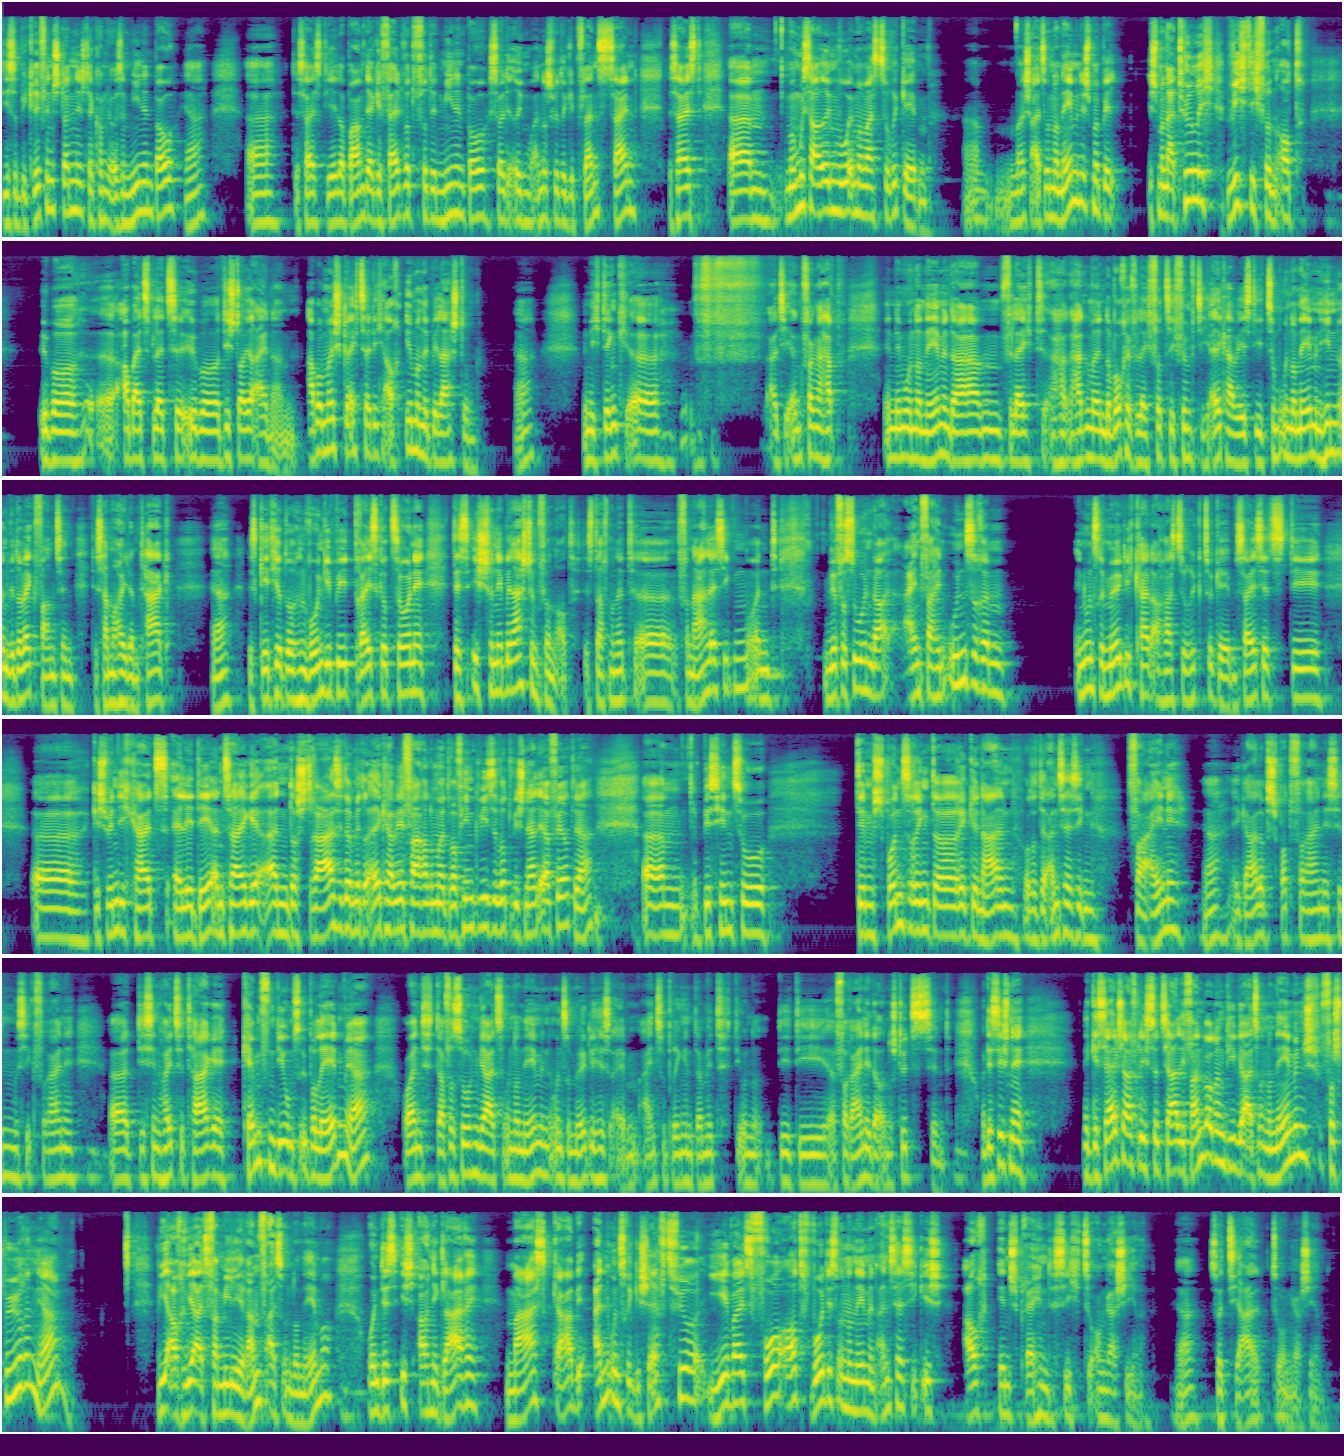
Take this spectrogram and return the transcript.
dieser Begriff entstanden ist. Der kommt aus dem Minenbau. Ja, äh, das heißt, jeder Baum, der gefällt wird für den Minenbau, sollte irgendwo anders wieder gepflanzt sein. Das heißt, ähm, man muss auch irgendwo immer was zurückgeben. Ähm, als Unternehmen ist man, ist man natürlich wichtig für den Ort über äh, Arbeitsplätze, über die Steuereinnahmen. Aber man ist gleichzeitig auch immer eine Belastung. Ja? Wenn ich denke, äh, als ich angefangen habe in dem Unternehmen, da haben vielleicht hatten wir in der Woche vielleicht 40, 50 LKWs, die zum Unternehmen hin und wieder wegfahren sind. Das haben wir heute am Tag. Ja, das geht hier durch ein Wohngebiet, 30er Zone. Das ist schon eine Belastung für einen Ort. Das darf man nicht äh, vernachlässigen. Und wir versuchen da einfach in unserem in unsere Möglichkeit auch was zurückzugeben. Sei es jetzt die äh, Geschwindigkeits-LED-Anzeige an der Straße, damit der Lkw-Fahrer nochmal darauf hingewiesen wird, wie schnell er fährt, ja, ähm, bis hin zu dem Sponsoring der regionalen oder der ansässigen Vereine, ja, egal ob es Sportvereine sind, Musikvereine, äh, die sind heutzutage kämpfen die ums Überleben, ja, und da versuchen wir als Unternehmen unser Mögliches eben einzubringen, damit die, die, die Vereine da unterstützt sind. Und das ist eine, eine gesellschaftlich-soziale Verantwortung, die wir als Unternehmen verspüren, ja, wie auch wir als Familie Rampf, als Unternehmer. Und das ist auch eine klare Maßgabe an unsere Geschäftsführer, jeweils vor Ort, wo das Unternehmen ansässig ist, auch entsprechend sich zu engagieren, ja, sozial zu engagieren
